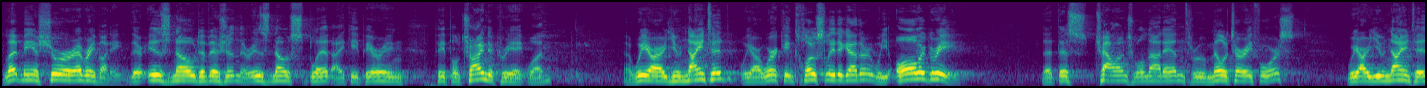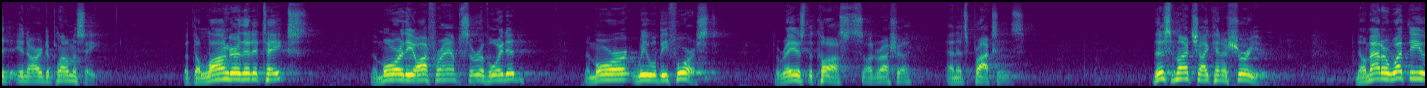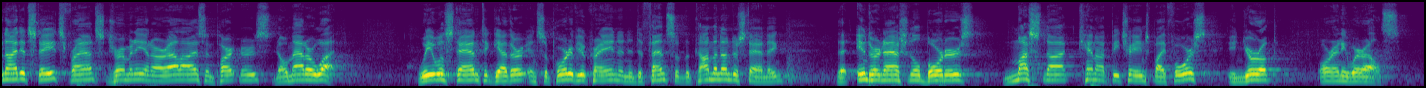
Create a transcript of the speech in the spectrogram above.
let me assure everybody there is no division, there is no split. I keep hearing people trying to create one. Uh, we are united, we are working closely together. We all agree that this challenge will not end through military force. We are united in our diplomacy. But the longer that it takes, the more the off ramps are avoided, the more we will be forced to raise the costs on Russia and its proxies. This much I can assure you. No matter what the United States, France, Germany, and our allies and partners, no matter what, we will stand together in support of Ukraine and in defense of the common understanding that international borders must not, cannot be changed by force in Europe or anywhere else.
